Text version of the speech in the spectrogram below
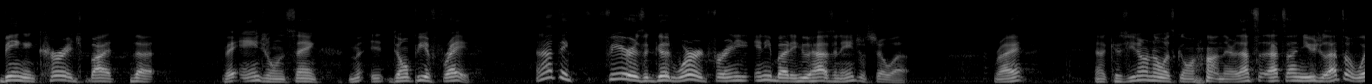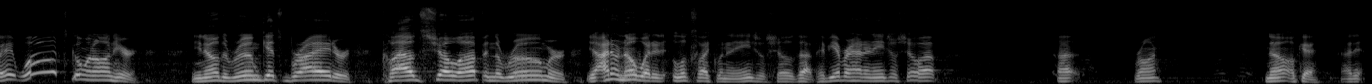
being encouraged by the, the angel and saying, Don't be afraid. And I think fear is a good word for any, anybody who has an angel show up, right? Because uh, you don't know what's going on there. That's, that's unusual. That's a wait, what's going on here? You know, the room gets bright or clouds show up in the room or, you know, I don't know what it looks like when an angel shows up. Have you ever had an angel show up? Uh, Ron? No? Okay. I didn't.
